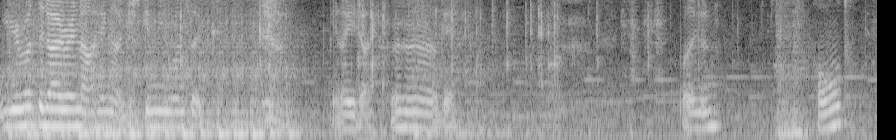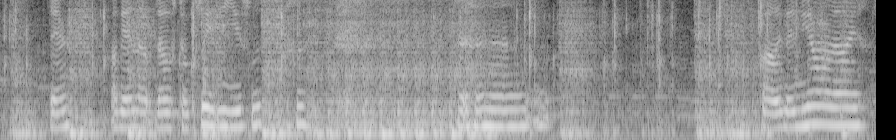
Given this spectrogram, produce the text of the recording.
You're about to die right now, hang on, just give me one sec. Okay, now you die, okay. Probably good. Hold. There. Okay, that, was completely useless. Probably good. You know what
